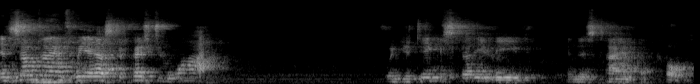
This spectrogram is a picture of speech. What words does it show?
And sometimes we ask the question, why would you take a study leave in this time of COVID?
